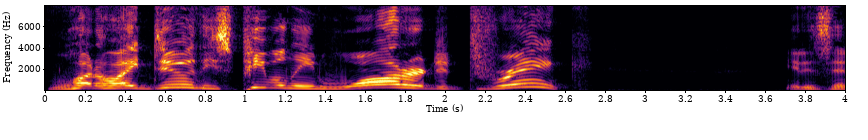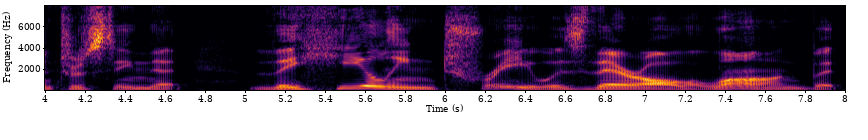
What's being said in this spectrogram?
What do I do? These people need water to drink. It is interesting that the healing tree was there all along, but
